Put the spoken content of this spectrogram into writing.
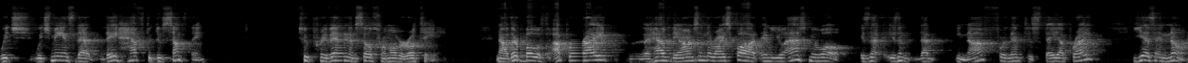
which which means that they have to do something to prevent themselves from over rotating. Now they're both upright, they have the arms in the right spot, and you ask me, well, is that isn't that enough for them to stay upright? Yes and no.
